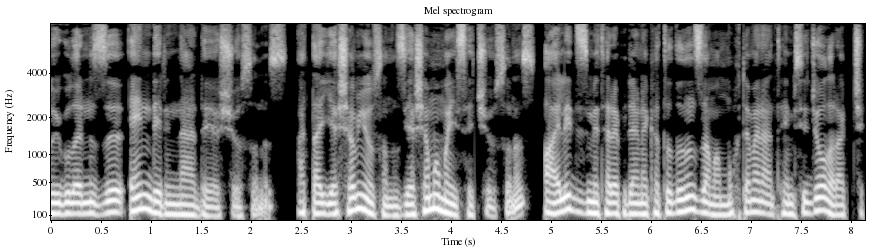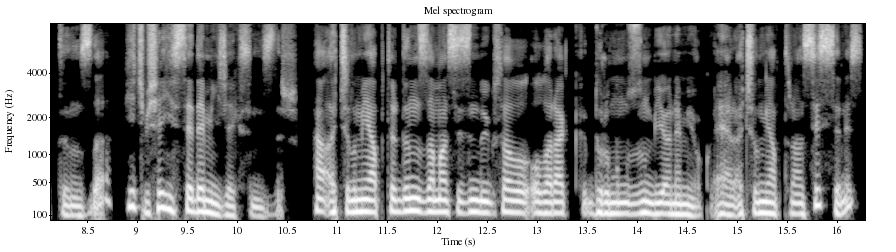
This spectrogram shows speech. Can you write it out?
Duygularınızı en derinlerde yaşıyorsanız, hatta yaşamıyorsanız, yaşamamayı seçiyorsanız, aile dizimi terapilerine katıldığınız zaman muhtemelen temsilci olarak çıktığınızda hiçbir şey hissedemeyeceksinizdir. Ha açılımı yaptırdığınız zaman sizin duygusal olarak durumunuzun bir önemi yok. Eğer açılım yaptıran sizseniz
